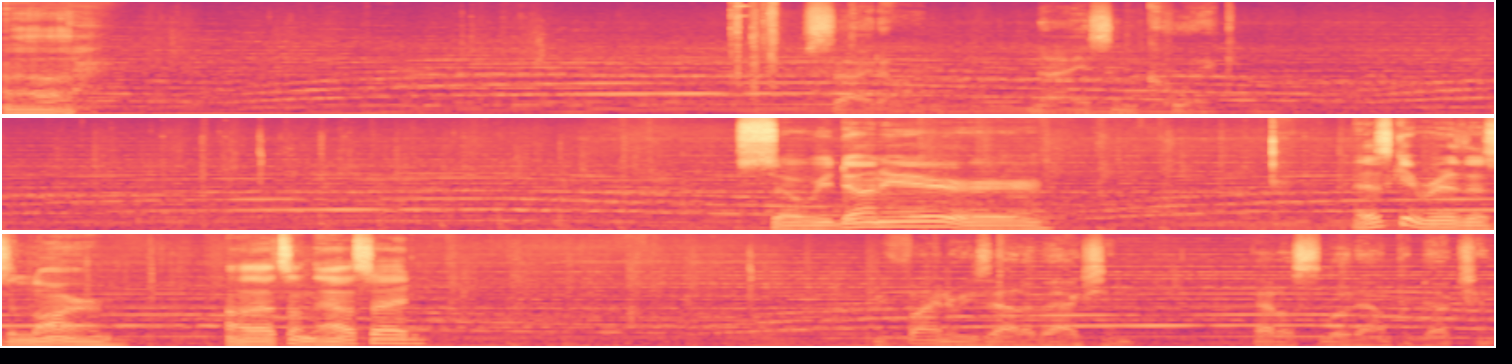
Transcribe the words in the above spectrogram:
Uh, Side on. Nice and quick. So we done here, or let's get rid of this alarm. Oh, that's on the outside. Refinery's out of action. That'll slow down production.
